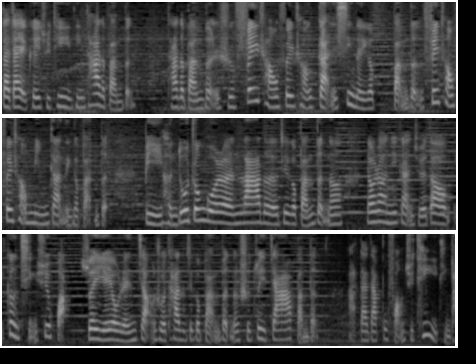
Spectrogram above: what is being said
大家也可以去听一听他的版本。它的版本是非常非常感性的一个版本，非常非常敏感的一个版本。比很多中国人拉的这个版本呢，要让你感觉到更情绪化，所以也有人讲说他的这个版本呢是最佳版本啊，大家不妨去听一听吧。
